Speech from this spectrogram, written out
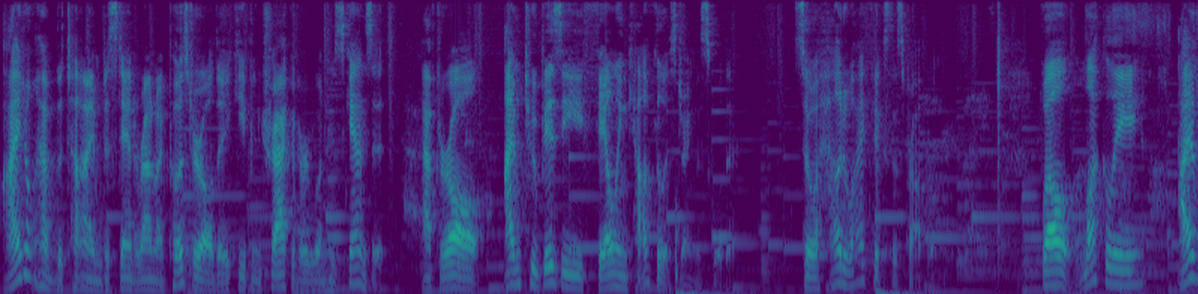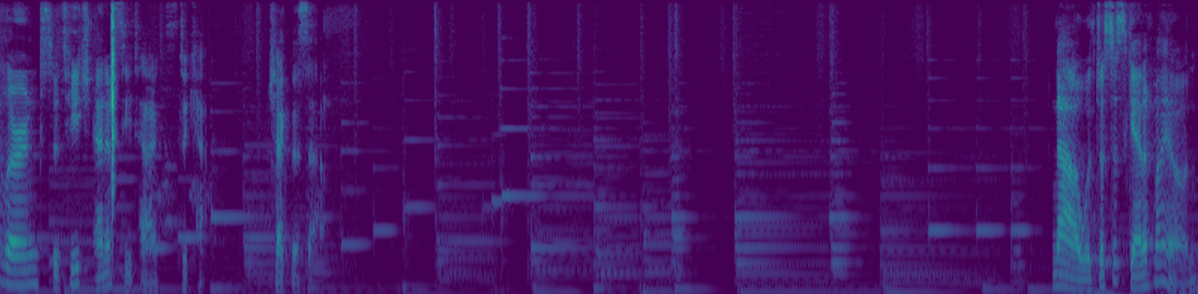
I don't have the time to stand around my poster all day keeping track of everyone who scans it. After all, I'm too busy failing calculus during the school day. So how do I fix this problem? Well, luckily, I've learned to teach NFC tags to count. Check this out. Now, with just a scan of my own,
